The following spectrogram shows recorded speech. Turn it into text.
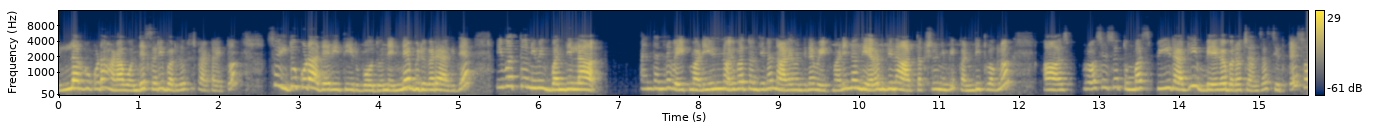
ಎಲ್ಲರಿಗೂ ಕೂಡ ಹಣ ಒಂದೇ ಸರಿ ಬರೋದಕ್ಕೆ ಸ್ಟಾರ್ಟ್ ಆಯಿತು. ಸೊ ಇದು ಕೂಡ ಅದೇ ರೀತಿ ಇರ್ಬೋದು. ನಿನ್ನೆ ಬಿಡುಗಡೆ ಆಗಿದೆ. ಇವತ್ತು ನಿಮಗೆ ಬಂದಿಲ್ಲ ಅಂತಂದರೆ ವೆಯ್ಟ್ ಮಾಡಿ. ಇನ್ನು ಇವತ್ತೊಂದು ದಿನ, ನಾಳೆ ಒಂದು ದಿನ ವೆಯ್ಟ್ ಮಾಡಿ. ಇನ್ನೊಂದು ಎರಡು ದಿನ ಆದ ತಕ್ಷಣ ನಿಮಗೆ ಖಂಡಿತವಾಗ್ಲೂ ಪ್ರೋಸೆಸ್ಸು ತುಂಬ ಸ್ಪೀಡಾಗಿ ಬೇಗ ಬರೋ ಚಾನ್ಸಸ್ ಇರುತ್ತೆ. ಸೊ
